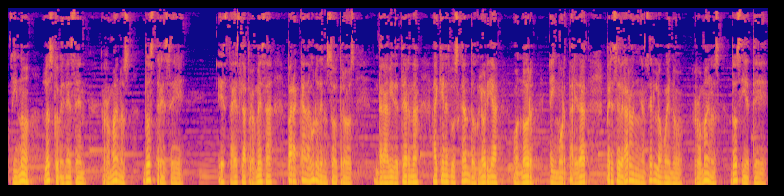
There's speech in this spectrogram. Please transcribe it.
sino los que obedecen. Romanos 2.13. Esta es la promesa para cada uno de nosotros. Dará vida eterna a quienes buscando gloria, honor, e inmortalidad perseveraron en hacer lo bueno. Romanos 2.7.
